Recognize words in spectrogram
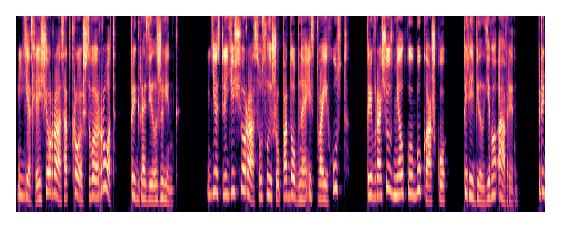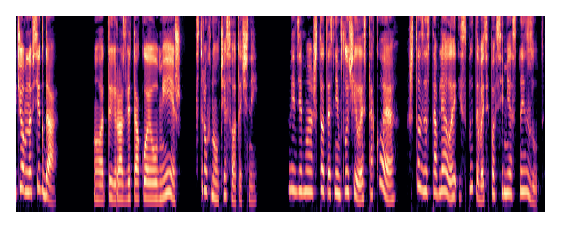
«Если еще раз откроешь свой рот», — пригрозил Жвинг. «Если еще раз услышу подобное из твоих уст, превращу в мелкую букашку», — перебил его Аврин. «Причем навсегда». «А ты разве такое умеешь?» — струхнул чесоточный. Видимо, что-то с ним случилось такое, что заставляло испытывать повсеместный зуд.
